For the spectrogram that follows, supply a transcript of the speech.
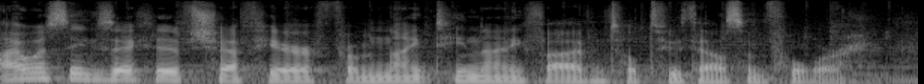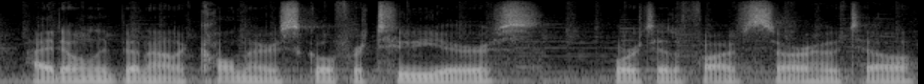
I was the executive chef here from 1995 until 2004. I had only been out of culinary school for two years, worked at a five-star hotel,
